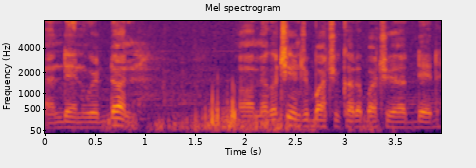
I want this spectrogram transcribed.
and then we're done. Um, I gotta change the battery because the battery are dead,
